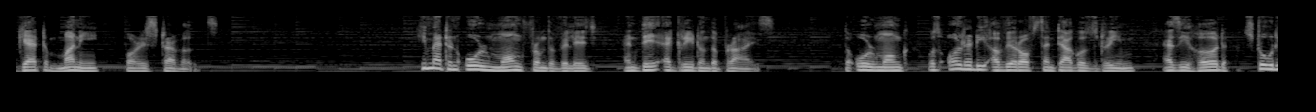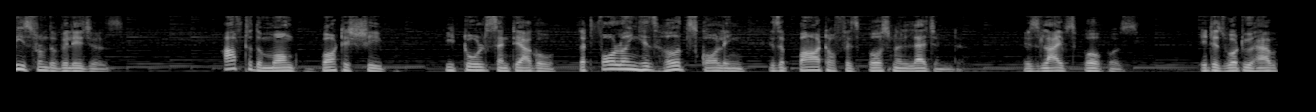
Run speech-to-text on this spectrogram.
get money for his travels. He met an old monk from the village and they agreed on the price. The old monk was already aware of Santiago's dream as he heard stories from the villagers. After the monk bought his sheep, he told Santiago that following his herd's calling is a part of his personal legend, his life's purpose. It is what you have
